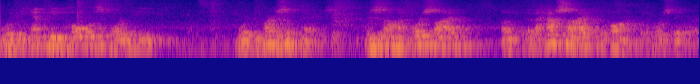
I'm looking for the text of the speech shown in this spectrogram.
with the empty holes for the for the harness pegs. This is on the horse side of the house side of the barn, for the horse area.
